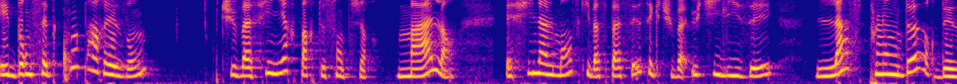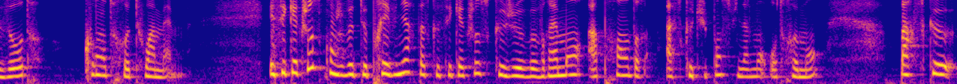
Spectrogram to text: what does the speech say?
Et dans cette comparaison, tu vas finir par te sentir mal. Et finalement, ce qui va se passer, c'est que tu vas utiliser la splendeur des autres contre toi-même. Et c'est quelque chose qu'on je veux te prévenir parce que c'est quelque chose que je veux vraiment apprendre à ce que tu penses finalement autrement. Parce que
